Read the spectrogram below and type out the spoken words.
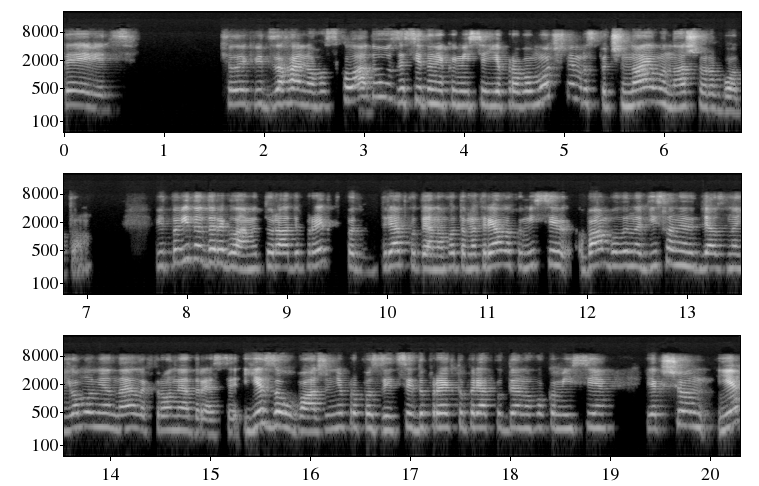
9 чоловік від загального складу. Засідання комісії є правомочним. Розпочинаємо нашу роботу. Відповідно до регламенту Ради проєкт порядку денного та матеріали комісії вам були надіслані для ознайомлення на електронні адреси. Є зауваження, пропозиції до проєкту порядку денного комісії? Якщо є?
